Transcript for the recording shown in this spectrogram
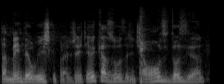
Também deu uísque pra gente. Eu e Cazuza, a gente tinha 11, 12 anos.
